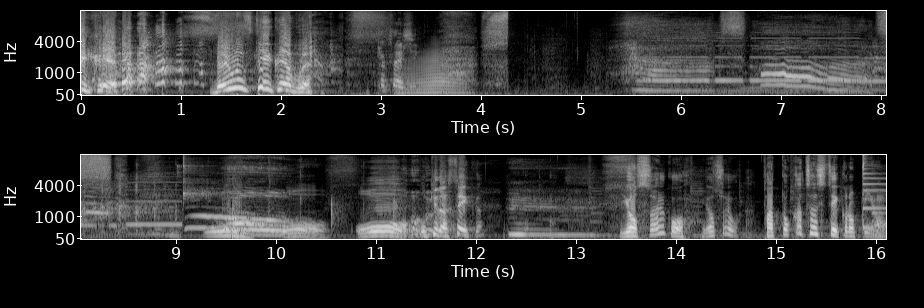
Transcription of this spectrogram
스테이크예요? 매운 스테이크야 뭐야? 캡사이신. 아. 오, 오, 오케이 나 스테이크. 음. 엿 썰고 엿 썰고 다 똑같은 스테이크로 삐용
